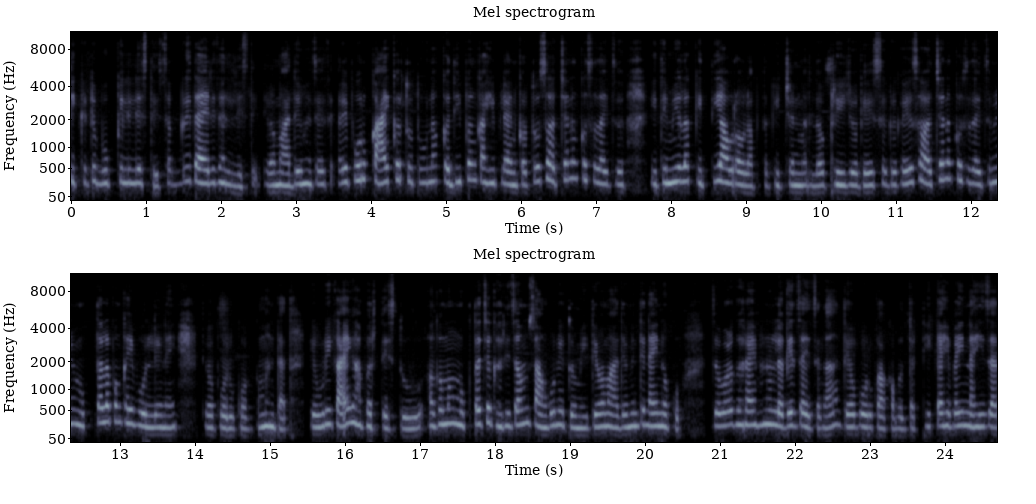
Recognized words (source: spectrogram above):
तिकीटं बुक केलेली असते सगळी तयारी झालेली असते. तेव्हा महादेव म्हणायचं अरे पोरू काय करतो तू ना? कधी पण काही प्लॅन करतो. असं अचानक कसं जायचं? इथे मी याला किती आवरावं लागतं किचनमधलं फ्रीज वगैरे सगळं काही. असं अचानक कसं जायचं? मी मुक्ताला पण काही बोलले नाही. तेव्हा पोरू काका म्हणतात एवढी काय घाबरतेस तू? अगं मग मुक्ताच्या घरी जाऊन सांगून येतो मी. तेव्हा महादेव म्हणते नाही नको. जवळ घर आहे म्हणून लगेच जायचं का? तेव्हा पोरू काका बोलतात ठीक आहे बाई नाही जात.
